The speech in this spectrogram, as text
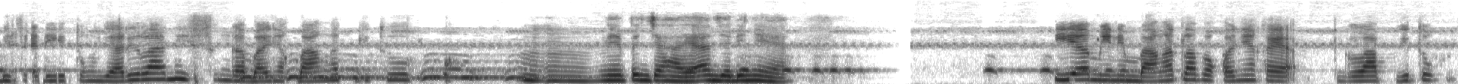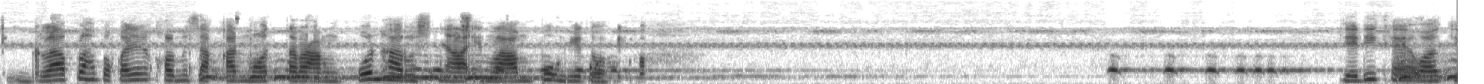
bisa dihitung jari lah nih, nggak banyak banget gitu. Mm-mm. Ini pencahayaan jadinya ya? Iya minim banget lah pokoknya kayak gelap gitu gelap lah pokoknya kalau misalkan mau terang pun harus nyalain lampu gitu. Jadi kayak waktu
